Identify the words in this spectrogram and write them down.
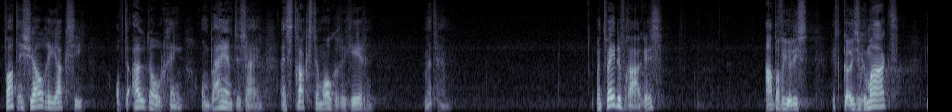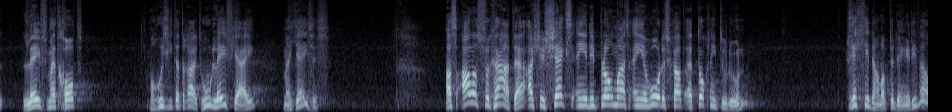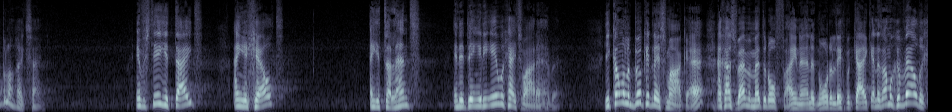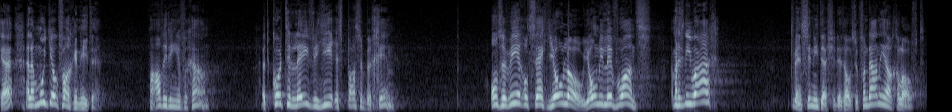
Wat is jouw reactie op de uitnodiging om bij Hem te zijn en straks te mogen regeren met Hem? Mijn tweede vraag is, een aantal van jullie heeft keuze gemaakt, leeft met God. Maar hoe ziet dat eruit? Hoe leef jij met Jezus? Als alles vergaat, hè, als je checks en je diploma's en je woordenschat er toch niet toe doen, richt je dan op de dingen die wel belangrijk zijn. Investeer je tijd en je geld en je talent in de dingen die eeuwigheidswaarde hebben. Je kan wel een bucketlist maken hè? en gaan zwemmen met de dolfijnen en het noorderlicht bekijken. En dat is allemaal geweldig hè? en daar moet je ook van genieten. Maar al die dingen vergaan. Het korte leven hier is pas het begin. Onze wereld zegt YOLO, you only live once. Maar dat is niet waar. Tenminste, niet als je dit hoofdstuk van Daniel gelooft.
